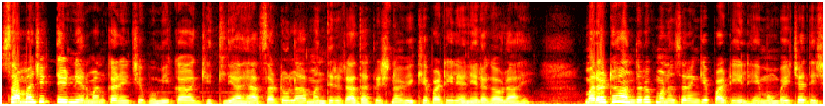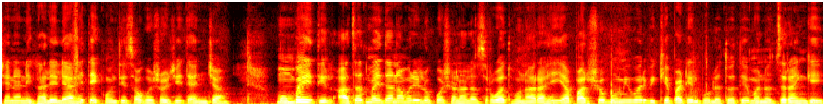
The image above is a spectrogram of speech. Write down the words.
सामाजिक तेढ निर्माण करण्याची भूमिका घेतली आहे असा टोला मंत्री राधाकृष्ण विखे पाटील यांनी लगावला आहे. मराठा आंदोलक मनोजरंगे पाटील हे मुंबईच्या दिशेने निघालेले आहेत एकोणतीस ऑगस्ट रोजी त्यांच्या. मुंबईतील आझाद मैदानावरील उपोषणाला सुरुवात होणार आहे या पार्श्वभूमीवर विखे पाटील बोलत होते. मनोज जरांगे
